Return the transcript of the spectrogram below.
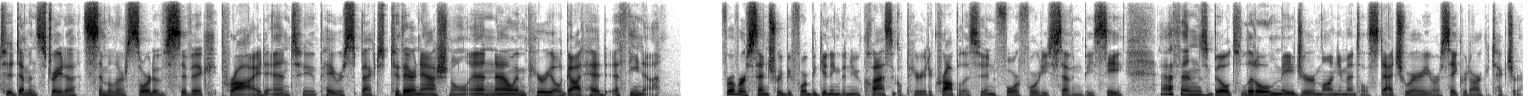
to demonstrate a similar sort of civic pride and to pay respect to their national and now imperial godhead Athena. For over a century before beginning the new classical period Acropolis in 447 BC, Athens built little major monumental statuary or sacred architecture.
